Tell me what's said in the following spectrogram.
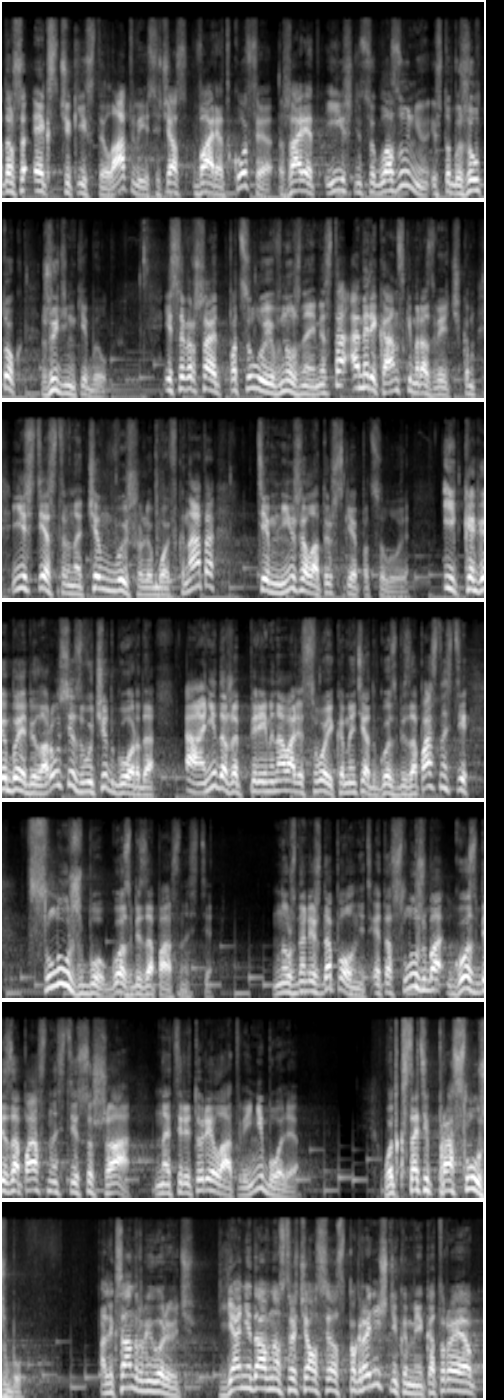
Потому что экс-чекисты Латвии сейчас варят кофе, жарят яичницу-глазунью, и чтобы желток жиденький был. И совершают поцелуи в нужные места американским разведчикам. Естественно, чем выше любовь к НАТО, тем ниже латышские поцелуи. И КГБ Беларуси звучит гордо, а они даже переименовали свой комитет госбезопасности в службу госбезопасности. Нужно лишь дополнить, это служба госбезопасности США на территории Латвии, не более. Вот, кстати, про службу. Александр Григорьевич, я недавно встречался с пограничниками, которые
